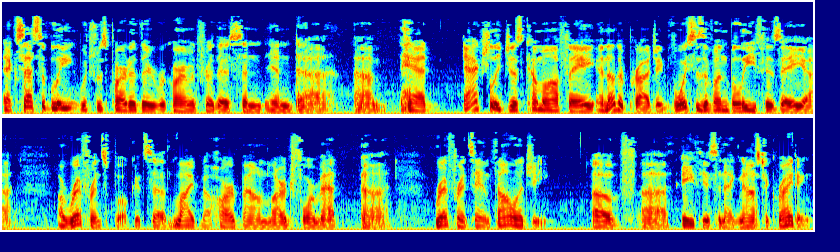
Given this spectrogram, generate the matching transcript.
accessibly, which was part of the requirement for this, and and uh, um, had actually just come off a another project. Voices of Unbelief is a uh, a reference book. It's a, li- a hardbound, large format uh, reference anthology of uh, atheist and agnostic writing.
